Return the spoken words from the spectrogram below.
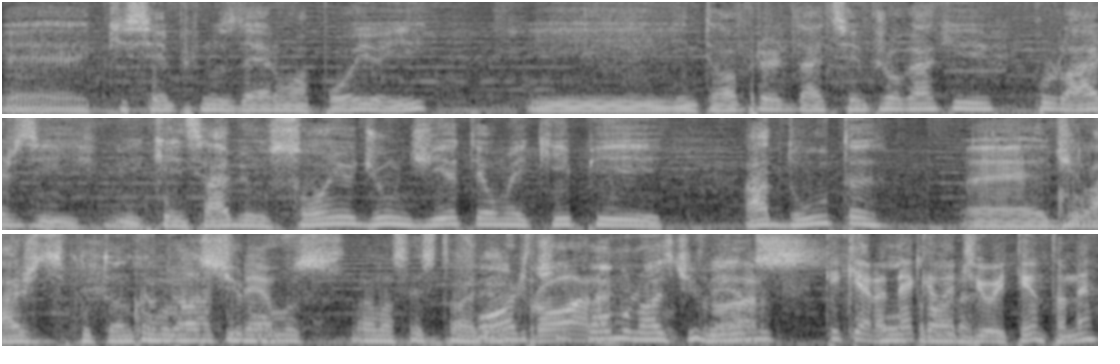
é, que sempre nos deram apoio aí. E então a prioridade é sempre jogar aqui por Lages e, e quem sabe o sonho de um dia ter uma equipe adulta é, de Lages disputando como nós novo. tivemos na nossa história. Forte Outrora, como nós tivemos. O que, que era? outrora. Década de 80, né?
